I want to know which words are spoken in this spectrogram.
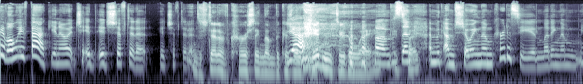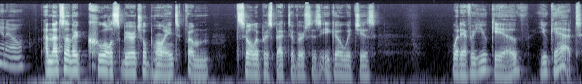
wave. I'll wave back. You know, it it, it shifted it. It shifted it. Instead of cursing them because Yeah. they didn't do the wave, Um, like- I'm I'm showing them courtesy and letting them, you know. and that's another cool spiritual point from solar perspective versus ego, which is whatever you give, you get.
